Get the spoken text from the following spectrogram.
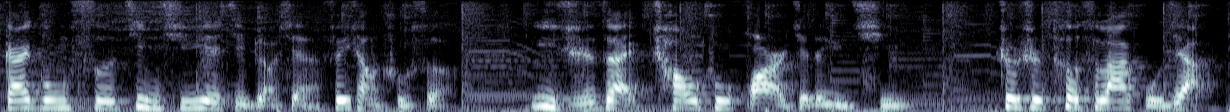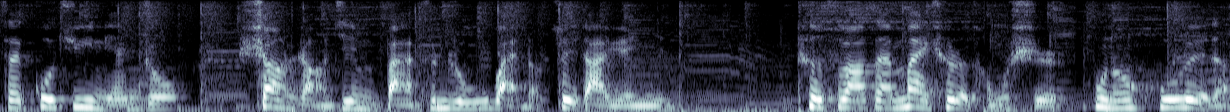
该公司近期业绩表现非常出色，一直在超出华尔街的预期。这是特斯拉股价在过去一年中上涨近百分之五百的最大原因。特斯拉在卖车的同时，不能忽略的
